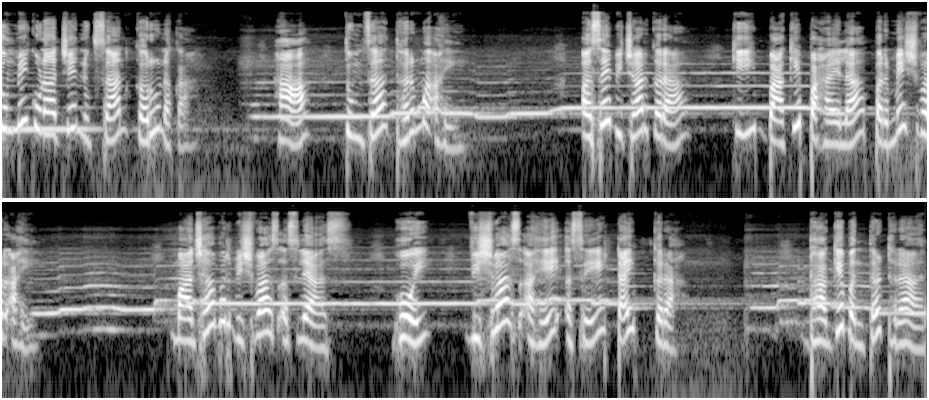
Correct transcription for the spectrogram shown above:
तुम्ही कुणाचे नुकसान करू नका. हा तुमचा धर्म आहे. असे विचार करा की बाकी पाहायला परमेश्वर आहे. माझ्यावर विश्वास असल्यास होय विश्वास आहे असे टाईप करा. भाग्यवंत ठराल.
